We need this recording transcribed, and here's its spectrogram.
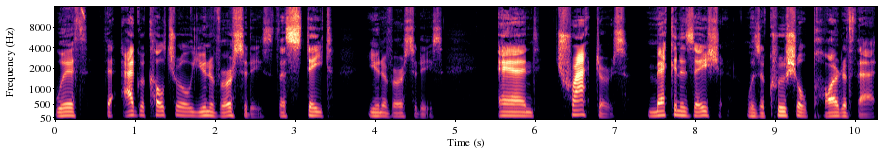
with the agricultural universities, the state universities, and tractors, mechanization was a crucial part of that.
